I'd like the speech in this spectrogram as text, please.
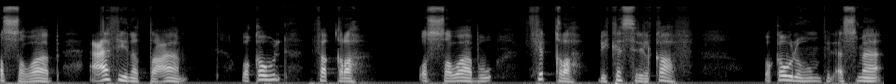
الصواب عفن الطعام وقول فقرة والصواب فقرة بكسر القاف. وقولهم في الأسماء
